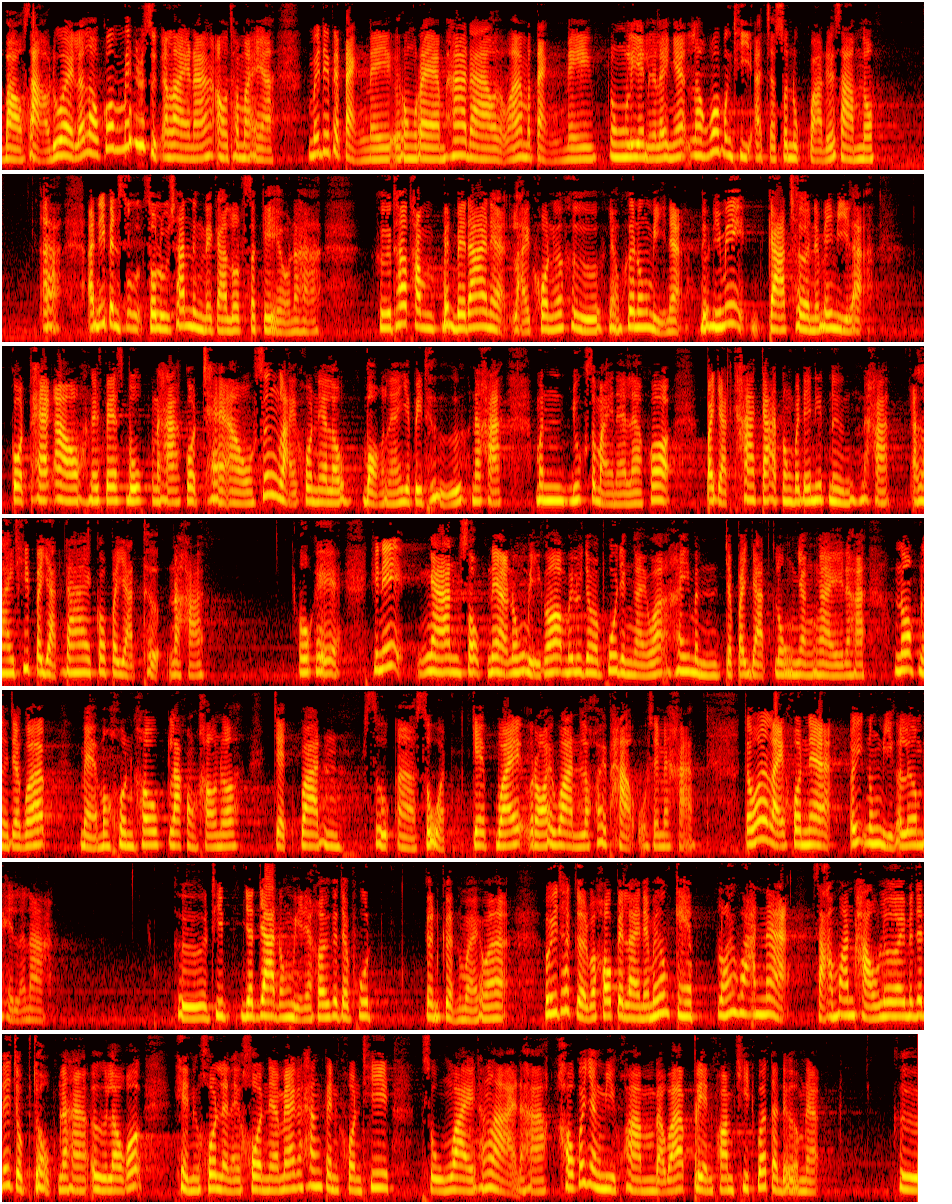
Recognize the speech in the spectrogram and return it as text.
บ่าวสาวด้วย แล้วเราก็ไม่รู้สึกอะไรนะ เอาทำไมอะไม่ได้ไปแต่งในโรงแรมห้าดาวแต่ว่ามาแต่งในโรงเรียนหรืออะไรเงี้ยเราก็บางทีอาจจะสนุกกว่าด้วยซ้ำเนาะอะอันนี้เป็น solution หนึ่งในการลดสเกลนะคะคือถ้าทำเป็นไปได้เนี่ยหลายคนก็คืออย่างเพื่อนน้องหมีเนี่ยเดี๋ยวนี้ไม่การเชิญเนี่ยไม่มีละ กด tag เอาใน Facebook นะคะกดแชร์เอา ซึ่งหลายคนเนี่ยเราบอกนะอย่าไปถือนะคะ มันยุคสมัยไหนแล้วก็ประหยัดค่าการ์ดลงไปได้นิดนึงนะคะ อะไรที่ประหยัดได้ก็ประหยัดเถอะนะคะโอเค ทีนี้งานศพเนี่ยน้องหมีก็ไม่รู้จะมาพูดยังไงว่า ให้มันจะประหยัดลงยังไงนะคะ นอกเหนือจากว่าแหมบางคนเขารักของเขาเนาะเจ็ดวันสวด เก็บไว้ร้อยวันแล้วค่อยเผาใช่ไหมคะแต่ว่าหลายคนเนี่ยเอ้ยน้องหมีก็เริ่มเห็นแล้วนะ คือที่ญาติญาติน้องหมีเนี่ยเขาก็จะพูดเกินเกินไว้ว่าเฮ้ยถ้าเกิดว่าเขาเป็นอะไรเนี่ยไม่ต้องเก็บร้อยวันน่ะสามวันเผาเลยมันจะได้จบจบนะคะเออเราก็เห็นคนหลายๆคนเนี่ยแม้กระทั่งเป็นคนที่สูงวัยทั้งหลายนะคะเขาก็ยังมีความแบบว่าเปลี่ยนความคิดว่าแต่เดิมเนี่ยคือ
